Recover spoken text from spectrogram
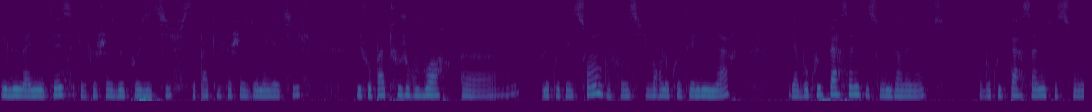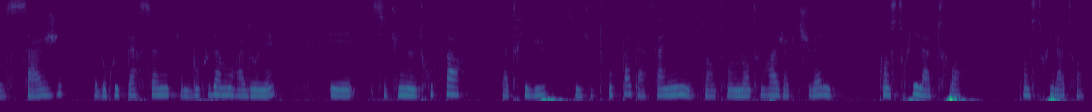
Et l'humanité, c'est quelque chose de positif, c'est pas quelque chose de négatif. Il faut pas toujours voir euh, le côté sombre, il faut aussi voir le côté lumière. Il y a beaucoup de personnes qui sont bienveillantes, il y a beaucoup de personnes qui sont sages, il y a beaucoup de personnes qui ont beaucoup d'amour à donner. Et si tu ne trouves pas ta tribu, si tu ne trouves pas ta famille dans ton entourage actuel, construis-la toi. Construis-la toi.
